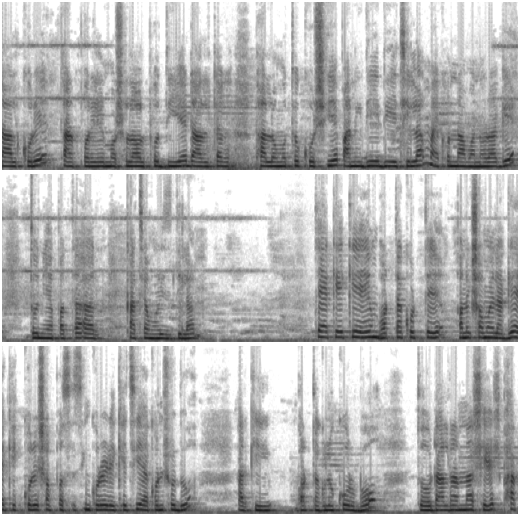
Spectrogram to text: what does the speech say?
লাল করে তারপরে মশলা অল্প দিয়ে ডালটা ভালো মতো কষিয়ে পানি দিয়ে দিয়েছিলাম, এখন নামানোর আগে ধনিয়া পাতা আর কাঁচামরিচ দিলাম। তো একে একে ভর্তা করতে অনেক সময় লাগে, এক এক করে সব প্রসেসিং করে রেখেছি, এখন শুধু আর কি ভর্তাগুলো করব। তো ডাল রান্না শেষ, ভাত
